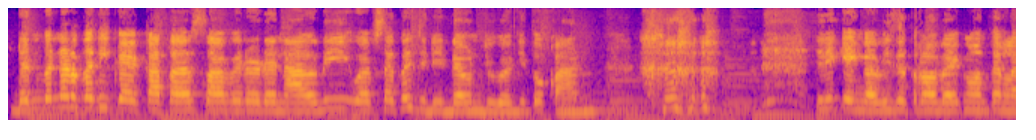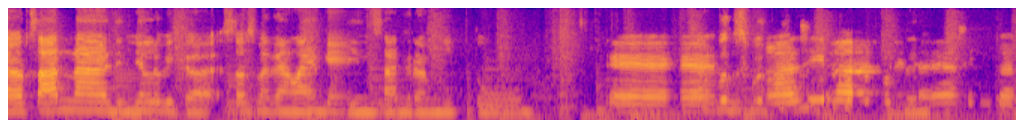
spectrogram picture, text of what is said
Dan benar tadi kayak kata Safiro dan Aldi, websitenya jadi down juga gitu kan. jadi kayak nggak bisa terlalu banyak konten lewat sana, jadinya lebih ke sosmed yang lain kayak Instagram gitu. Oke, Putus-putus. makasih singkat.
